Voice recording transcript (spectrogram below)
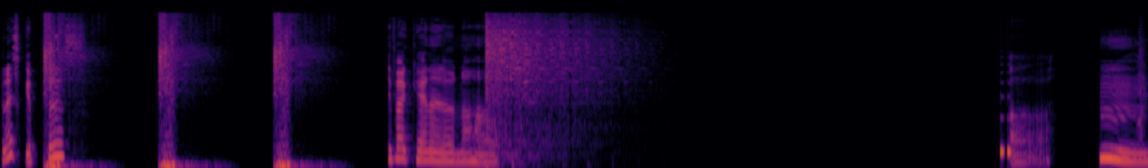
Can I skip this? If I can, I don't know how. Uh, hmm.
